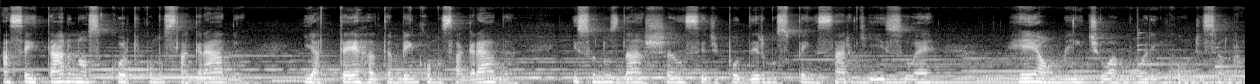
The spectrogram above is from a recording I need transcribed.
aceitar o nosso corpo como sagrado, e a terra também como sagrada, isso nos dá a chance de podermos pensar que isso é realmente o amor incondicional.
